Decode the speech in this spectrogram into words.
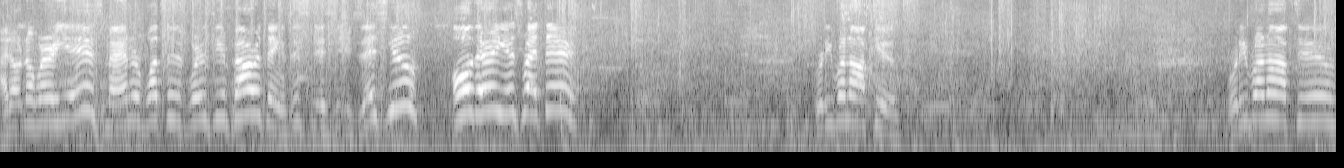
I don't know where he is, man, or what the, where's the empowered thing? Is this, is, is this you? Oh, there he is right there. Where'd he run off to? Where'd he run off to?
